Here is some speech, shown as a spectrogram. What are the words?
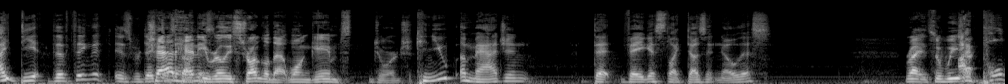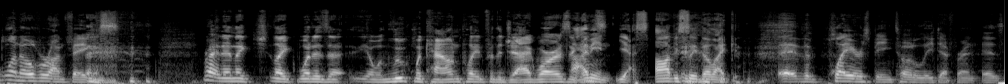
idea, the thing that is ridiculous. Chad about Henne this- really struggled that one game, George. Can you imagine that Vegas like doesn't know this? Right. So we I pulled one over on Vegas. right and like like what is it? You know, Luke McCown played for the Jaguars. Against, I mean, yes, obviously the like uh, the players being totally different is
